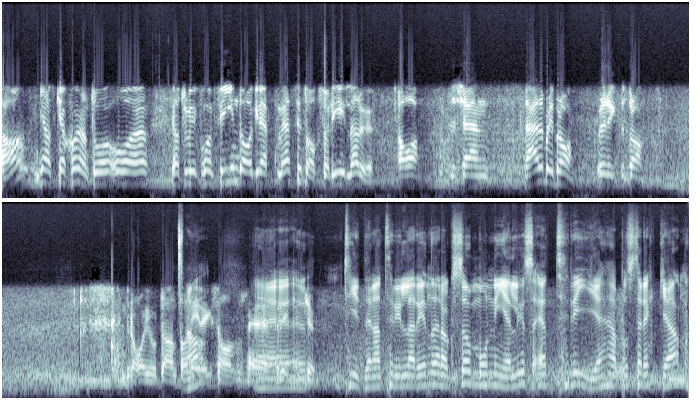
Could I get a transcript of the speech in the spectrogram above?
Ja, ganska skönt. Och, och jag tror vi får en fin dag greppmässigt också. Det gillar du? Ja, det känns... Nej, det blir bra. Det blir riktigt bra. Bra gjort Anton Ja. Eriksson. Eh, kul. Tiderna trillar in där också. Monelius är trea här på sträckan.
